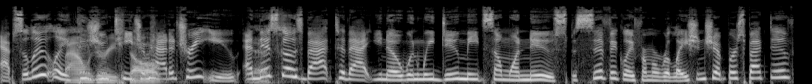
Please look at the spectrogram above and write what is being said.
Absolutely, because you teach them how to treat you. And this goes back to that, you know, when we do meet someone new, specifically from a relationship perspective,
